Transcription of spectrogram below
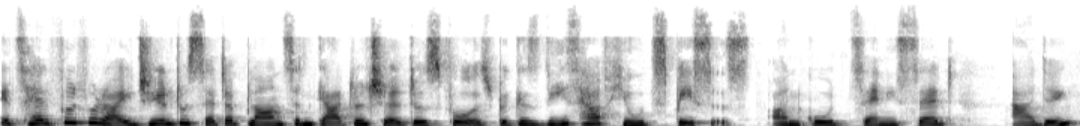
it's helpful for IGL to set up plants and cattle shelters first because these have huge spaces, unquote, Saini said, adding,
